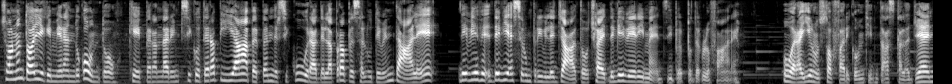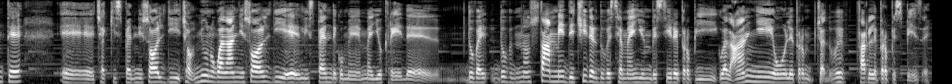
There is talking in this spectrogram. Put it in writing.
Ciò non toglie che mi rendo conto che per andare in psicoterapia, per prendersi cura della propria salute mentale, devi, devi essere un privilegiato, cioè devi avere i mezzi per poterlo fare. Ora, io non sto a fare i conti in tasca alla gente, eh, c'è chi spende i soldi, cioè ognuno guadagna i soldi e li spende come meglio crede, dove, dove, non sta a me decidere dove sia meglio investire i propri guadagni o le, cioè dove fare le proprie spese.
